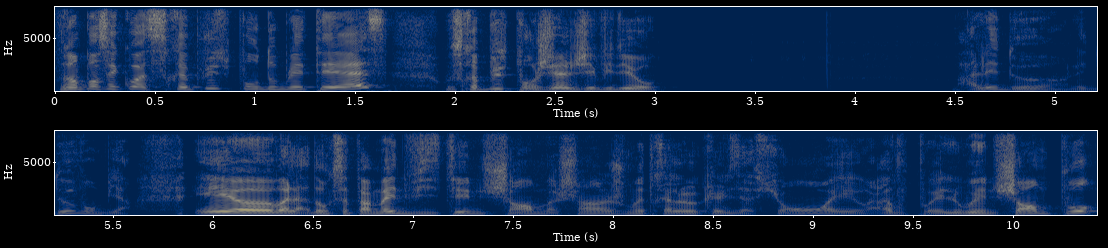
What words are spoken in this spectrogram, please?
Vous en pensez quoi? Ce serait plus pour WTS ou ce serait plus pour GLG vidéo? Bah, les deux, hein, les deux vont bien. Et euh, voilà, donc ça permet de visiter une chambre, machin. Je vous mettrai la localisation et voilà, vous pouvez louer une chambre pour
